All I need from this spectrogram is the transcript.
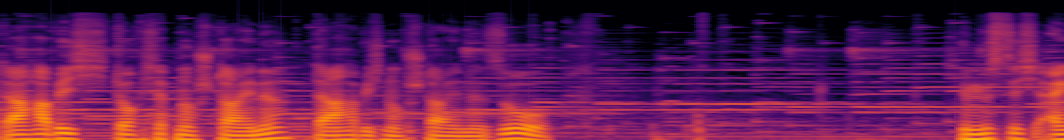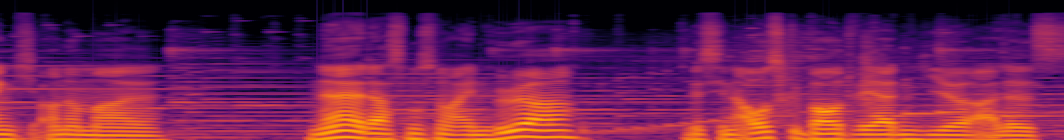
da habe ich... Doch, ich habe noch Steine. Da habe ich noch Steine. So. Hier müsste ich eigentlich auch nochmal... Ne, das muss noch ein höher. Ein bisschen ausgebaut werden hier alles.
